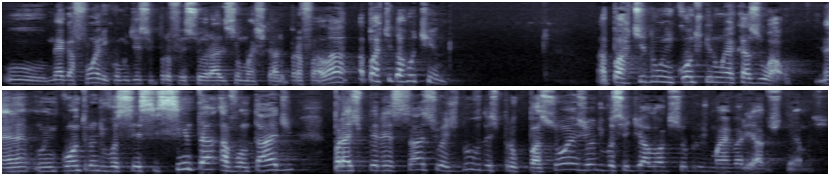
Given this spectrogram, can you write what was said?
o megafone, como disse o professor Alisson Mascaro para falar, a partir da rotina. A partir de um encontro que não é casual. Né? Um encontro onde você se sinta à vontade para expressar suas dúvidas, preocupações e onde você dialogue sobre os mais variados temas.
